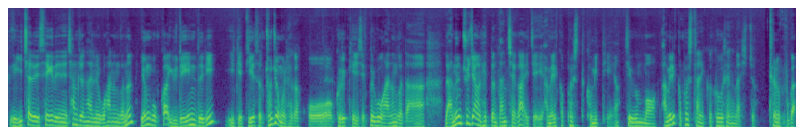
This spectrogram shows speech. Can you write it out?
그 2차 세계대전에 참전하려고 하는 거는 영국과 유대인들이 이게 뒤에서 조정을 해갖고 그렇게 이제 끌고 가는 거다라는 주장을 했던 단체가 이제 이 America First Committee예요. 지금 뭐 America First 하니까 그거 생각나시죠? 트럼프가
